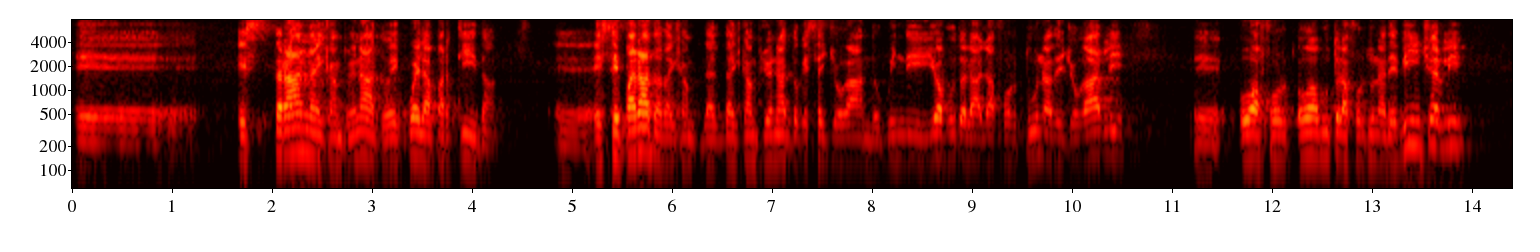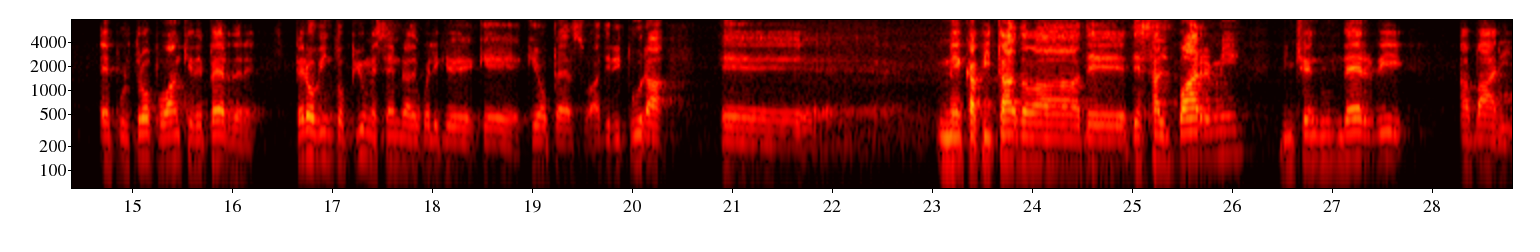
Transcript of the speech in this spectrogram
è strana il campionato, è quella partita è separata dal, dal, dal, campionato che stai giocando. Quindi io ho avuto la, la fortuna di giocarli eh, ho, for- ho, avuto la fortuna di vincerli e purtroppo anche di perdere, però ho vinto più, mi sembra, di quelli che, che, che ho perso. Addirittura eh, mi è capitato di salvarmi vincendo un derby a Bari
